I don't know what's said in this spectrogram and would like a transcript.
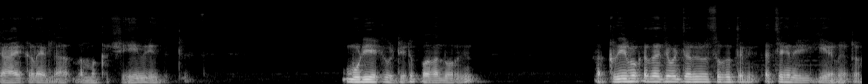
ചായക്കടയല്ല നമുക്ക് ഷേവ് ചെയ്തിട്ട് മുടിയൊക്കെ വെട്ടിയിട്ട് പോകാൻ പറഞ്ഞു. ആ ക്രീമൊക്കെ തേച്ചപ്പോൾ ചെറിയൊരു സുഖത്തിൽ അച്ഛൻ ഇങ്ങനെ ഇരിക്കുകയാണ് കേട്ടോ.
